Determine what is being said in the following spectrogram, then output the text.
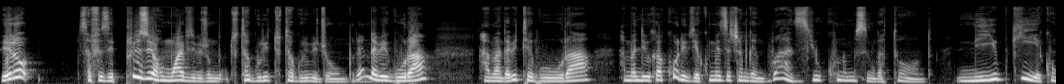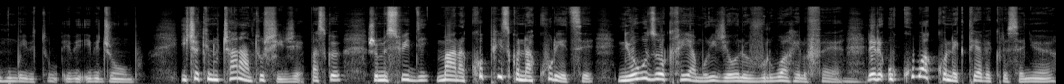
rero faisait plusieurs mois ivyo bijumbu tutagura tutagura ibijumbu rero ndabigura hama ndabitegura hama ndibuka ko Olivier ku meza acambwira ngo urazi yuko uno munsi mu gatondo nibwiye ko nkumbuye ibitu- ibi- ibijumbu. Icyo kintu cyarantushije parce que je me suis dit mana ko puisque nakuretse ni wowe uzokreya muri jewe le faire. Rero uko uba connecté avec le seigneur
